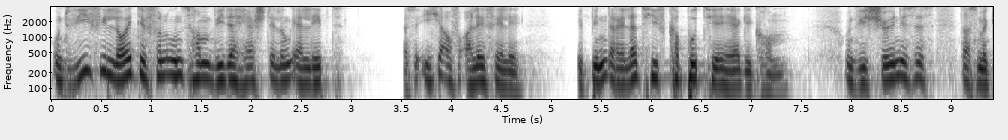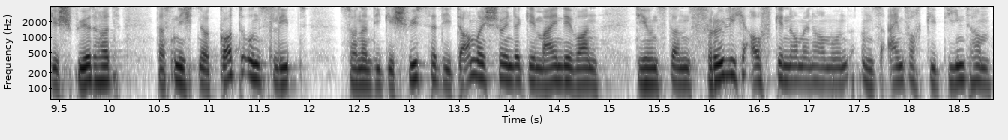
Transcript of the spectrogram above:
Und wie viele Leute von uns haben Wiederherstellung erlebt? Also ich auf alle Fälle. Ich bin relativ kaputt hierher gekommen. Und wie schön ist es, dass man gespürt hat, dass nicht nur Gott uns liebt, sondern die Geschwister, die damals schon in der Gemeinde waren, die uns dann fröhlich aufgenommen haben und uns einfach gedient haben,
